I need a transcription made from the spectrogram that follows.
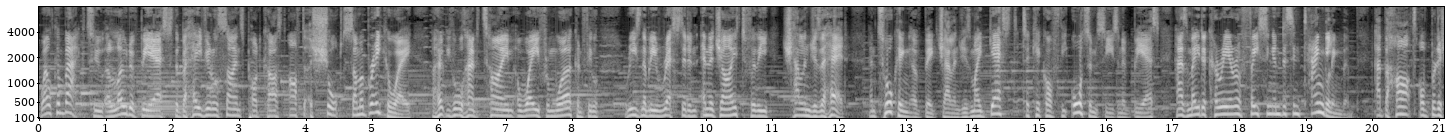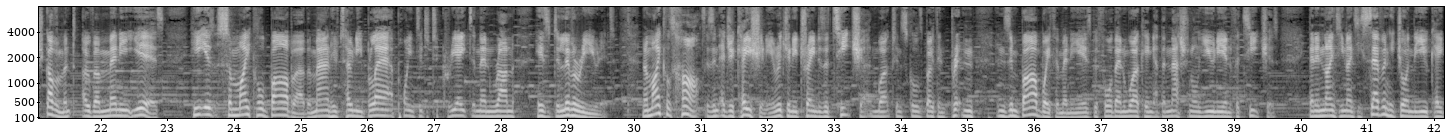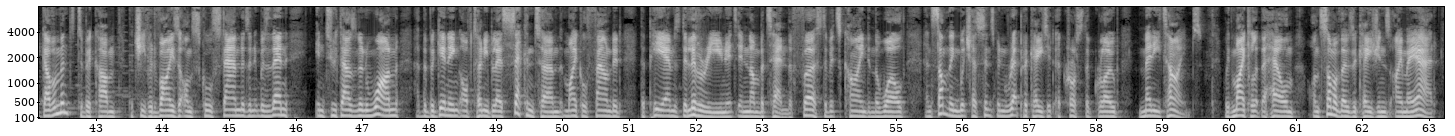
Welcome back to A Load of BS, the behavioural science podcast after a short summer breakaway. I hope you've all had time away from work and feel reasonably rested and energised for the challenges ahead. And talking of big challenges, my guest to kick off the autumn season of BS has made a career of facing and disentangling them at the heart of British government over many years. He is Sir Michael Barber, the man who Tony Blair appointed to create and then run his delivery unit. Now, Michael's heart is in education. He originally trained as a teacher and worked in schools both in Britain and Zimbabwe for many years before then working at the National Union for Teachers. Then in 1997, he joined the UK government to become the chief advisor on school standards, and it was then in 2001, at the beginning of Tony Blair's second term, that Michael founded the PM's delivery unit in number 10, the first of its kind in the world, and something which has since been replicated across the globe many times. With Michael at the helm on some of those occasions, I may add.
